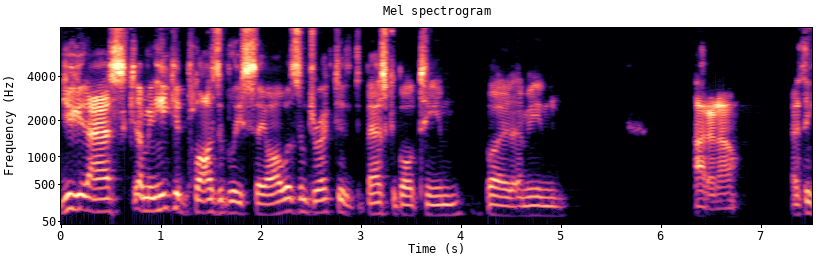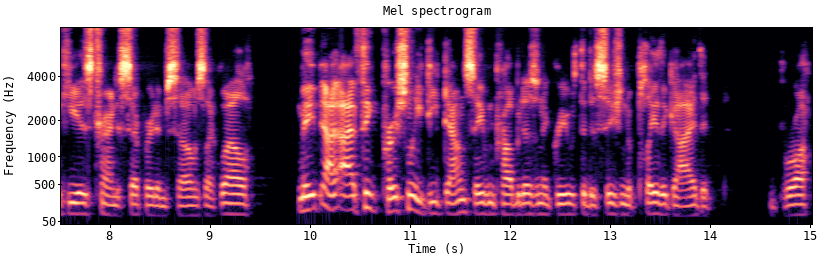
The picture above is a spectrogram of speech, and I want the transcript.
you could ask. I mean, he could plausibly say, "Oh, I wasn't directed at the basketball team," but I mean, I don't know. I think he is trying to separate himself. It's like, well, maybe I, I, think personally, deep down, Saban probably doesn't agree with the decision to play the guy that brought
